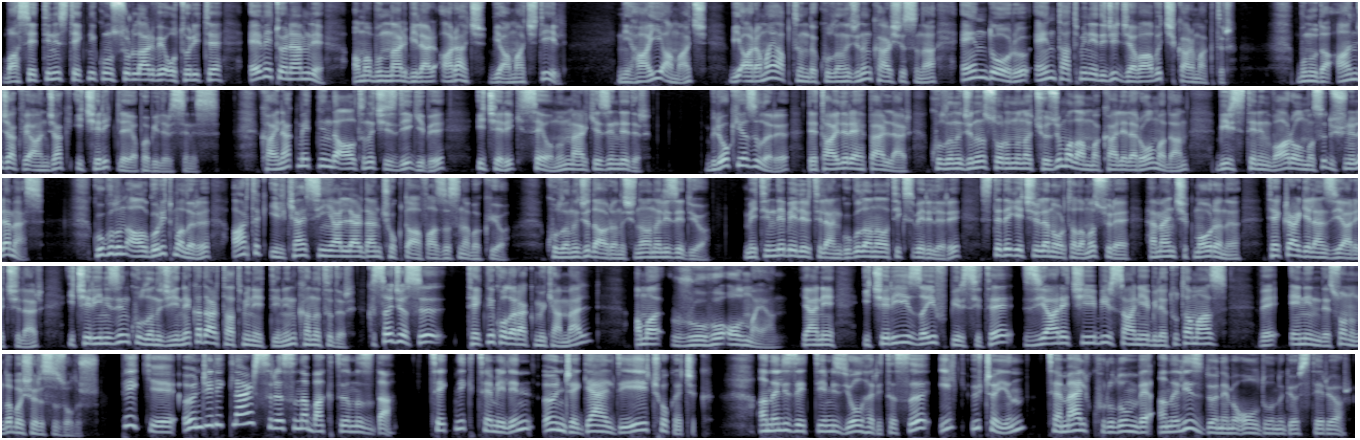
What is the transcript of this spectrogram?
Bahsettiğiniz teknik unsurlar ve otorite evet önemli ama bunlar birer araç, bir amaç değil. Nihai amaç, bir arama yaptığında kullanıcının karşısına en doğru, en tatmin edici cevabı çıkarmaktır. Bunu da ancak ve ancak içerikle yapabilirsiniz. Kaynak metninde altını çizdiği gibi, içerik SEO'nun merkezindedir. Blog yazıları, detaylı rehberler, kullanıcının sorununa çözüm alan makaleler olmadan bir sitenin var olması düşünülemez. Google'un algoritmaları artık ilkel sinyallerden çok daha fazlasına bakıyor. Kullanıcı davranışını analiz ediyor. Metinde belirtilen Google Analytics verileri, sitede geçirilen ortalama süre, hemen çıkma oranı, tekrar gelen ziyaretçiler, içeriğinizin kullanıcıyı ne kadar tatmin ettiğinin kanıtıdır. Kısacası teknik olarak mükemmel ama ruhu olmayan. Yani içeriği zayıf bir site, ziyaretçiyi bir saniye bile tutamaz ve eninde sonunda başarısız olur. Peki, öncelikler sırasına baktığımızda teknik temelin önce geldiği çok açık. Analiz ettiğimiz yol haritası ilk 3 ayın temel kurulum ve analiz dönemi olduğunu gösteriyor.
